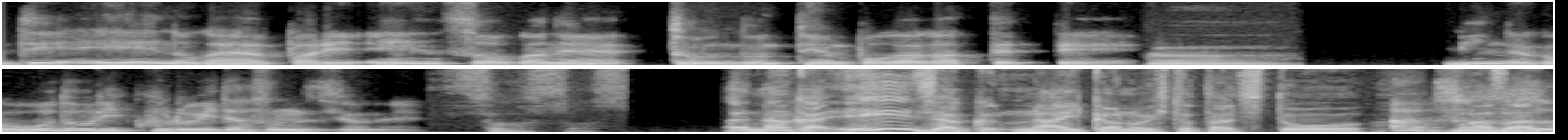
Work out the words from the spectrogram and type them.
で、ええのがやっぱり演奏がね、どんどんテンポが上がってって、うん。みんなが踊り狂い出すんですよね。そうそうそう。なんか A じゃないかの人たちと混ざ。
